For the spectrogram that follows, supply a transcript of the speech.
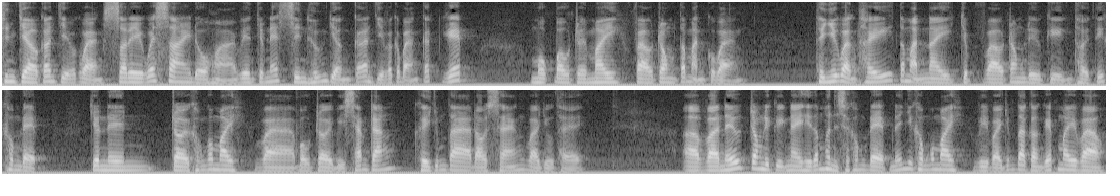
Xin chào các anh chị và các bạn, Study website đồ họa vn.net xin hướng dẫn các anh chị và các bạn cách ghép một bầu trời mây vào trong tấm ảnh của bạn. Thì như các bạn thấy tấm ảnh này chụp vào trong điều kiện thời tiết không đẹp cho nên trời không có mây và bầu trời bị xám trắng khi chúng ta đo sáng vào chủ thể. À, và nếu trong điều kiện này thì tấm hình sẽ không đẹp nếu như không có mây, vì vậy chúng ta cần ghép mây vào.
